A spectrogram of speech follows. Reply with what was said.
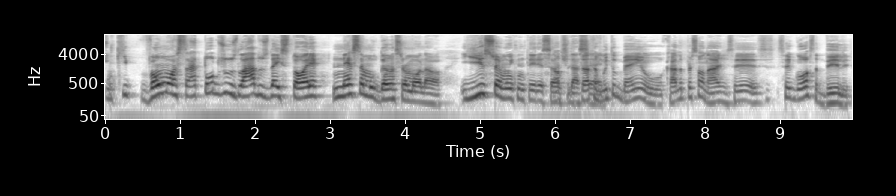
em que vão mostrar todos os lados da história nessa mudança hormonal. E isso é muito interessante Nossa, da ele série. trata muito bem o, cada personagem, você, gosta dele.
